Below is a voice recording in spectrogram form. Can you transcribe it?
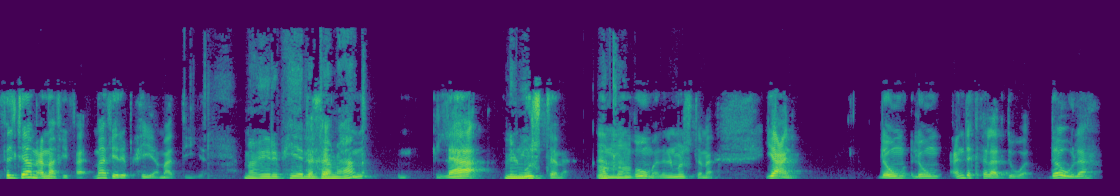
في الجامعة ما في فا... ما في ربحية مادية. ما في ربحية للجامعات لا؟ للمجتمع. للمنظومة للمجتمع. يعني لو لو عندك ثلاث دول دولة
